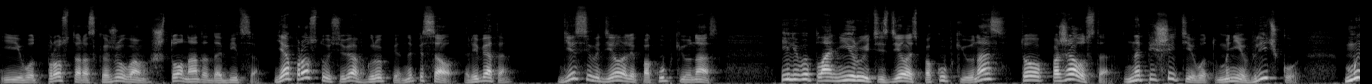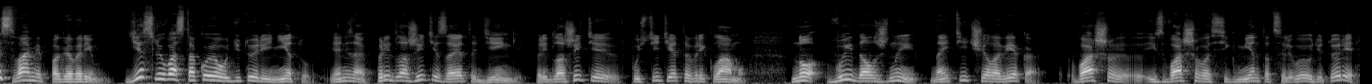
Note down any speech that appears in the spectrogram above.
и вот просто расскажу вам, что надо добиться. Я просто у себя в группе написал, ребята, если вы делали покупки у нас, или вы планируете сделать покупки у нас, то, пожалуйста, напишите вот мне в личку, мы с вами поговорим. Если у вас такой аудитории нету, я не знаю, предложите за это деньги, предложите, впустите это в рекламу. Но вы должны найти человека, ваше, из вашего сегмента целевой аудитории,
